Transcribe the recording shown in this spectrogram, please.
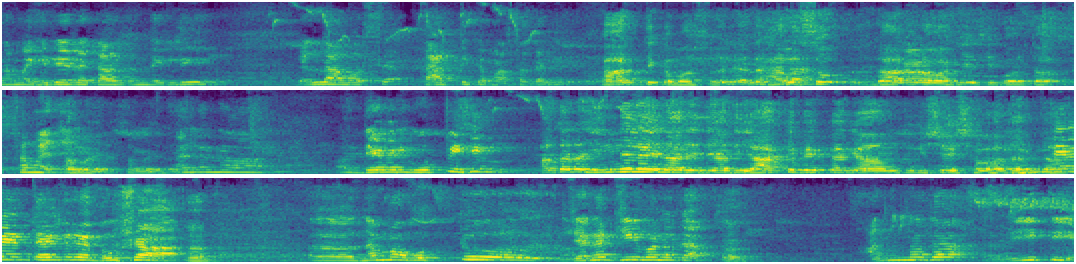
ನಮ್ಮ ಹಿರಿಯರ ಕಾಲದಿಂದ ಇಲ್ಲಿ ಎಲ್ಲ ವರ್ಷ ಕಾರ್ತಿಕ ಮಾಸದಲ್ಲಿ ಕಾರ್ತಿಕ ಮಾಸದಲ್ಲಿ ಅದು ಹಲಸು ಧಾರಾಳವಾಗಿ ಸಿಗುವಂತ ಸಮಯ. ಸಮಯ ಸಮಯ ಅದನ್ನು ದೇವರಿಗೆ ಒಪ್ಪಿಸಿ. ಅದರ ಹಿನ್ನೆಲೆ ಏನಾರಿದೆ ಅದು ಯಾಕೆ ಬೇಕಾಗಿ ಆ ಒಂದು ವಿಶೇಷವಾದ ಹಿನ್ನೆಲೆ ಅಂತ ಹೇಳಿದ್ರೆ ಬಹುಶಃ ನಮ್ಮ ಒಟ್ಟು ಜನಜೀವನದ ಅನ್ನದ ರೀತಿಯ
